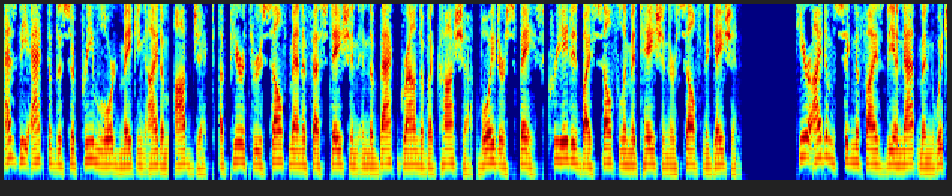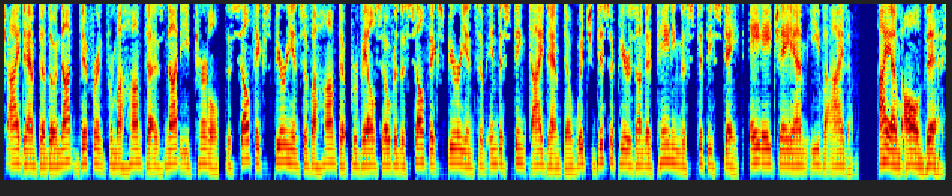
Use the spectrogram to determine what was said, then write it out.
as the act of the Supreme Lord making idam object appear through self-manifestation in the background of akasha void or space created by self-limitation or self-negation. Here idam signifies the anatman which idamta though not different from ahamta is not eternal, the self-experience of ahamta prevails over the self-experience of indistinct idamta which disappears on attaining the sthiti state, aham eva idam I am all this.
